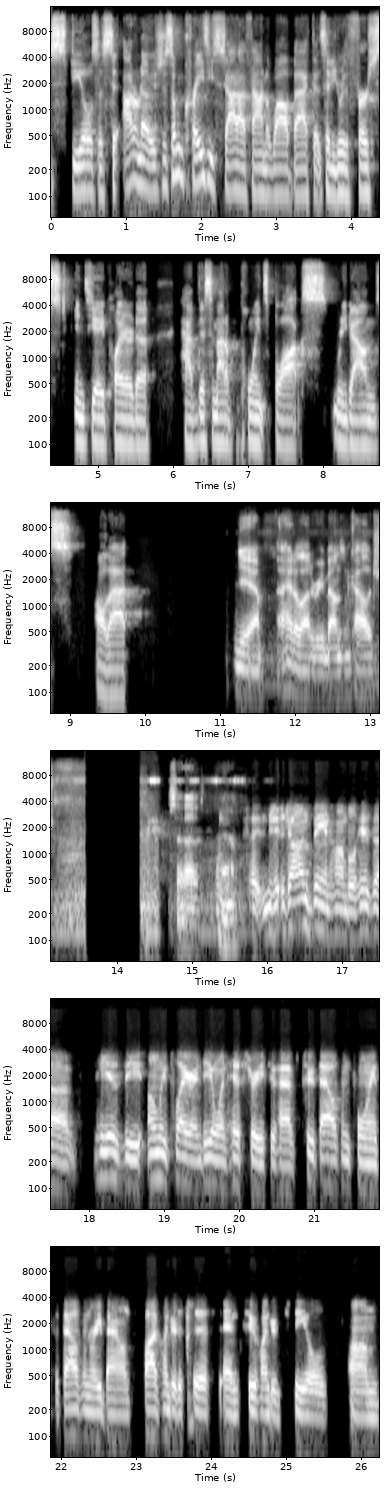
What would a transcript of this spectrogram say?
steals. I don't know. It's just some crazy stat I found a while back that said you were the first NCAA player to have this amount of points, blocks, rebounds, all that. Yeah, I had a lot of rebounds in college. So, yeah. So John's being humble. His uh, he is the only player in D1 history to have 2,000 points, 1,000 rebounds, 500 assists, and 200 steals. Um,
